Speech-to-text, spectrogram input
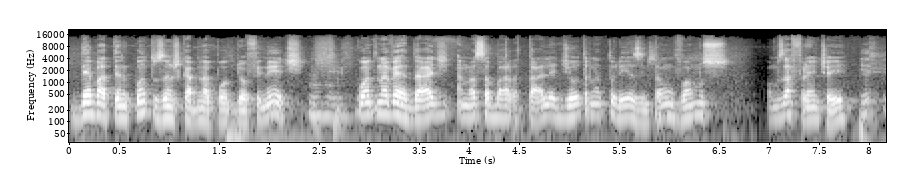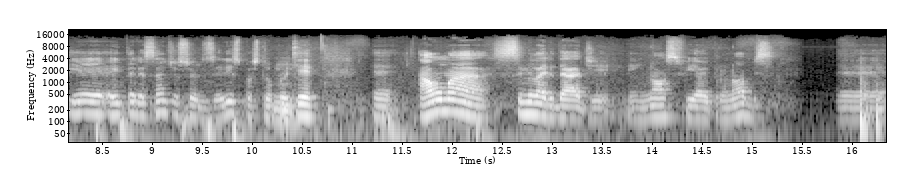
debatendo quantos anos cabe na ponta de alfinete, Uhum. quando, na verdade, a nossa batalha é de outra natureza. Então, vamos, vamos à frente aí. E, e é é interessante o senhor dizer isso, pastor, Hum. porque é, há uma similaridade em nós, fiel e pronobis, é,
